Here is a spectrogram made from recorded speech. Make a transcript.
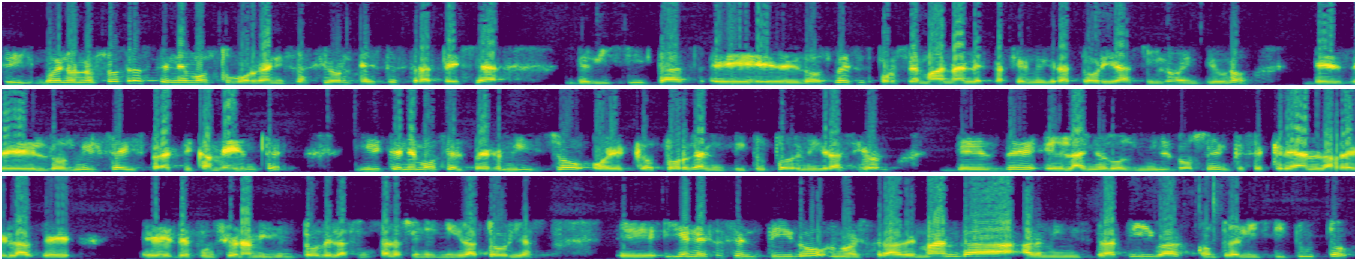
Sí, bueno, nosotras tenemos como organización esta estrategia de visitas eh, dos veces por semana en la estación migratoria siglo XXI, desde el 2006 prácticamente, y tenemos el permiso eh, que otorga el Instituto de Migración desde el año 2012 en que se crean las reglas de, eh, de funcionamiento de las instalaciones migratorias. Eh, y en ese sentido, nuestra demanda administrativa contra el instituto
